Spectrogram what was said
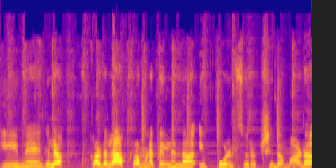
ഈ മേഖല കടലാക്രമണത്തിൽ നിന്ന് ഇപ്പോൾ സുരക്ഷിതമാണ്.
